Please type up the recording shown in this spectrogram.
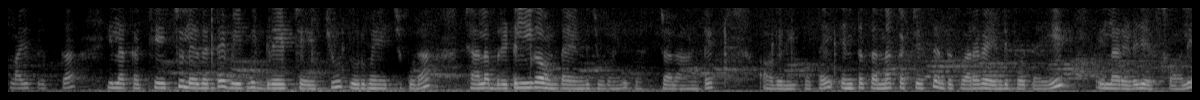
స్లైసెస్గా ఇలా కట్ చేయొచ్చు. లేదంటే వీటిని గ్రేట్ చేయొచ్చు తురిమేయచ్చు కూడా. చాలా బ్రిటిల్గా ఉంటాయండి చూడండి జస్ట్ అలా అంటే. విరిగిపోతాయి ఎంత సన్నగా కట్ చేస్తే ఎంత త్వరగా ఎండిపోతాయి. ఇలా రెడీ చేసుకోవాలి.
